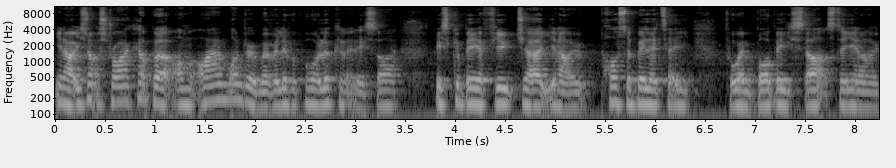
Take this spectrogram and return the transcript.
You know, he's not a striker, but I'm, I am wondering whether Liverpool are looking at this like this could be a future, you know, possibility for when Bobby starts to, you know,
